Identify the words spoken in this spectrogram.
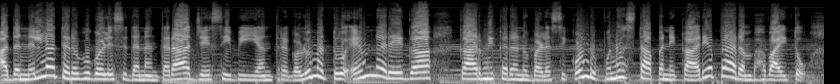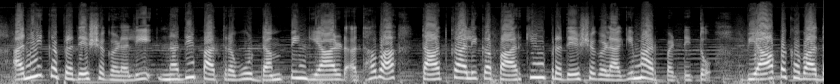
ಅದನ್ನೆಲ್ಲ ತೆರವುಗೊಳಿಸಿದ ನಂತರ ಜೆಸಿಬಿ ಯಂತ್ರಗಳು ಮತ್ತು ಎಂ ನರೇಗಾ ಕಾರ್ಮಿಕರನ್ನು ಬಳಸಿಕೊಂಡು ಪುನಃಸ್ಥಾಪನೆ ಕಾರ್ಯ ಪ್ರಾರಂಭವಾಯಿತು. ಅನೇಕ ಪ್ರದೇಶಗಳಲ್ಲಿ ನದಿ ಪಾತ್ರವು ಡಂಪಿಂಗ್ ಯಾರ್ಡ್ ಅಥವಾ ತಾತ್ಕಾಲಿಕ ಪಾರ್ಕಿಂಗ್ ಪ್ರದೇಶಗಳಾಗಿ ಮಾರ್ಪಟ್ಟಿತ್ತು. ವ್ಯಾಪಕವಾದ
